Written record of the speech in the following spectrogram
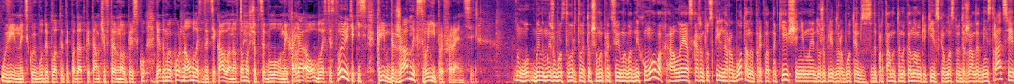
у Вінницьку і буде платити податки там чи в Тернопільську. Я думаю, кожна область зацікавлена в тому, щоб це було у них. А я області створюють якісь, крім державних, свої преференції. Ну, ми не можемо створити, що ми працюємо в одних умовах, але, скажімо, тут спільна робота. Наприклад, на Київщині ми дуже плідно працюємо з департаментом економіки Київської обласної державної адміністрації.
